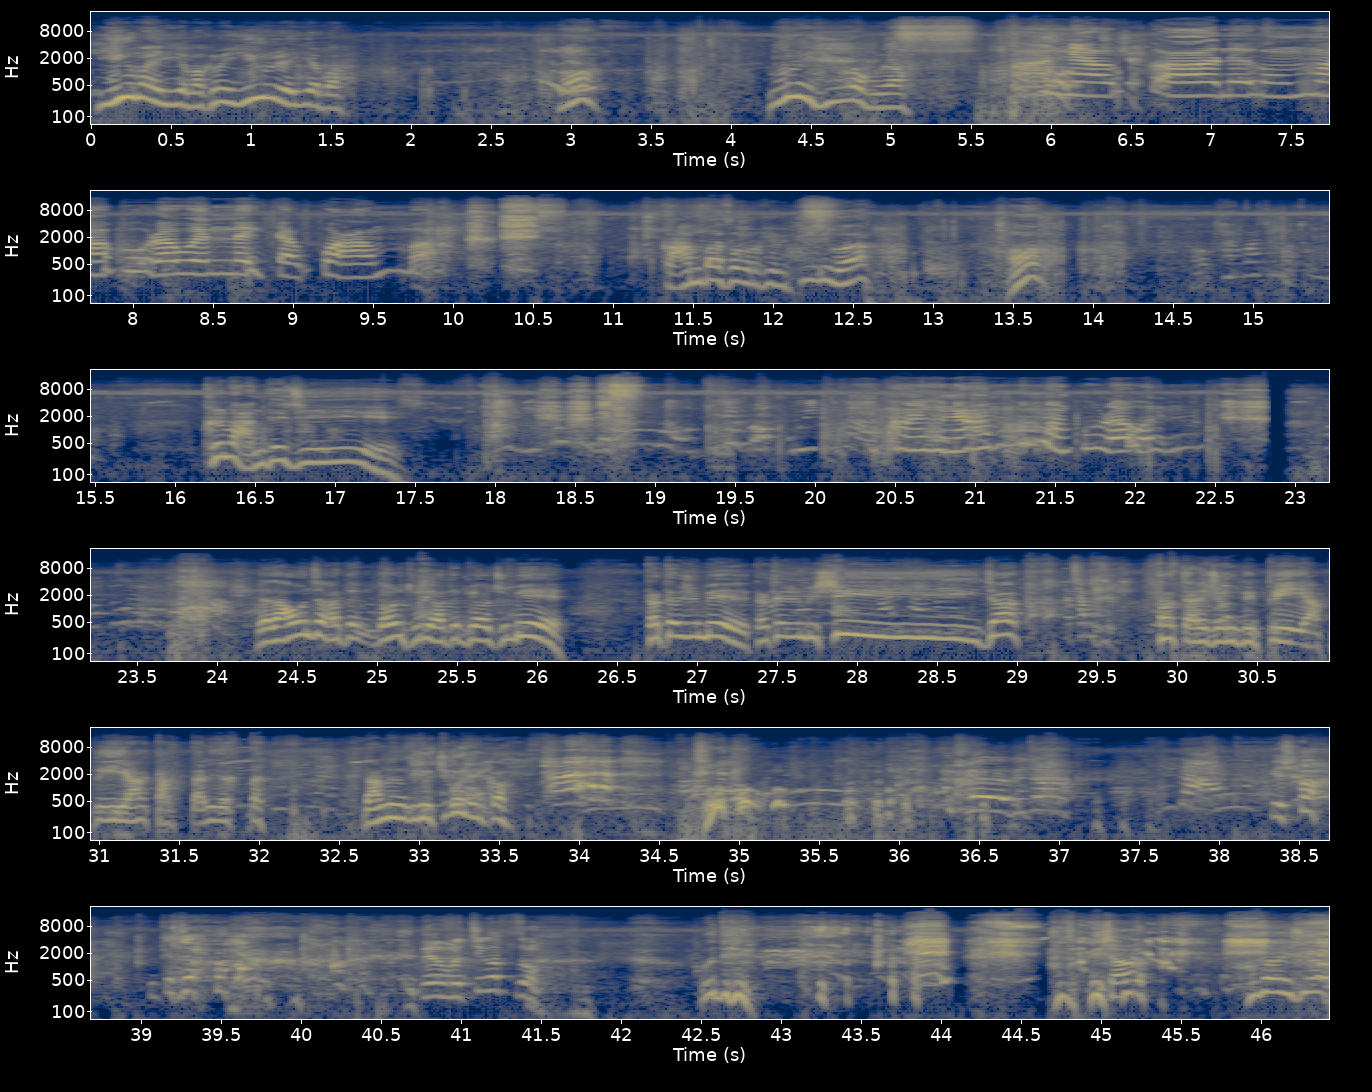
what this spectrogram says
이유만 얘기해봐. 그러면 이유를 얘기해봐. 어? 우는 이유가 뭐야? 아니 아까 내가 엄마 보라고 했는데 자꾸 안 봐. 그안 봐서 그렇게 뛰는 거야? 어? 팔 빠진 것 같아 엄마. 그러면 안 되지. 아니 그냥 한 했는데. 야, 나 혼자 같은, 너희 둘이 같은 표 준비. 닭다리 준비, 닭다리 준비, 시작. 닭다리 준비, 삐약, 삐약, 닭다리, 닭다리. 나는 이거 찍어야 되니까. 야 괜찮아. 괜찮아. 괜찮아. 내가 뭐 찍었어. 어디? 부산이신가? 부산이시야?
